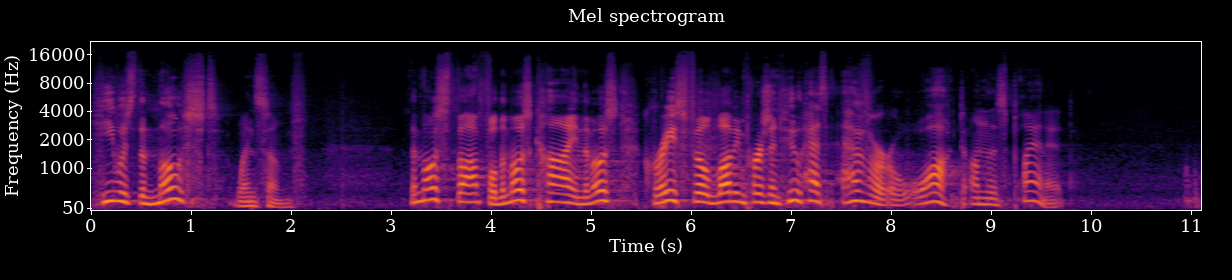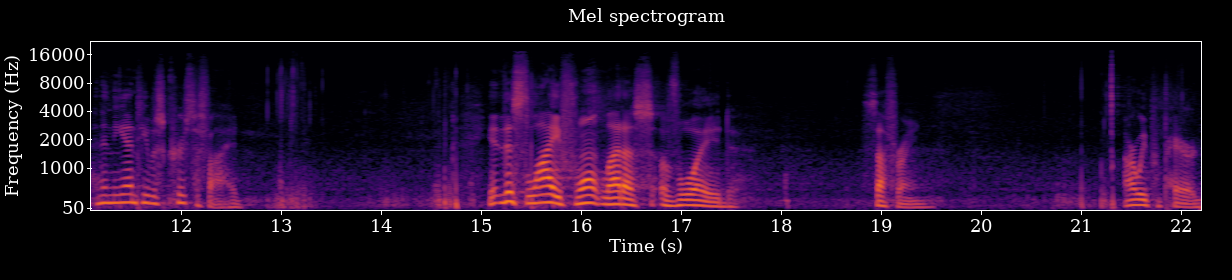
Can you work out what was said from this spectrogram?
he was the most winsome, the most thoughtful, the most kind, the most grace filled, loving person who has ever walked on this planet. And in the end, he was crucified. This life won't let us avoid suffering. Are we prepared?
